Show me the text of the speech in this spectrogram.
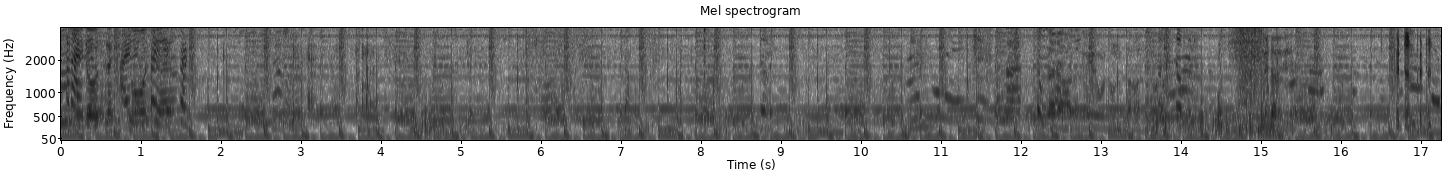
అంతే దోశలకి చూచా పెట్టండి పెట్టండి.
